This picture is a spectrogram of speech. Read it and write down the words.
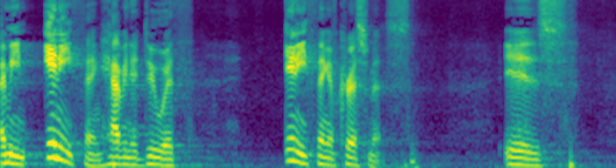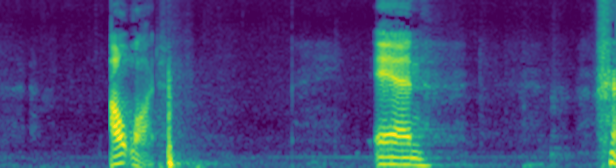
I mean, anything having to do with anything of Christmas is outlawed. And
